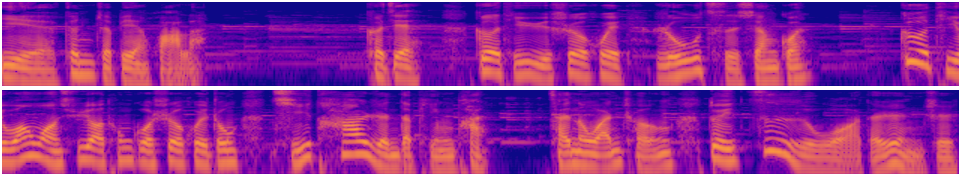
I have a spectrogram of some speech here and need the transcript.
也跟着变化了。可见，个体与社会如此相关，个体往往需要通过社会中其他人的评判，才能完成对自我的认知。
